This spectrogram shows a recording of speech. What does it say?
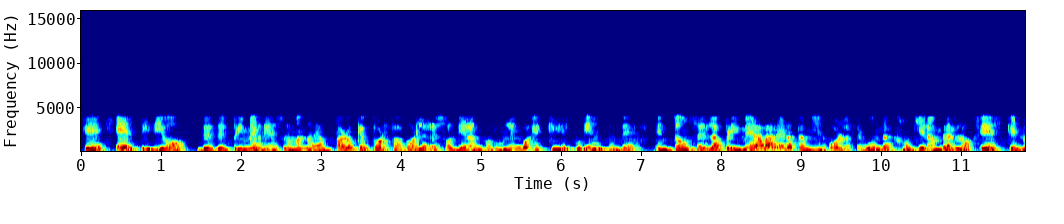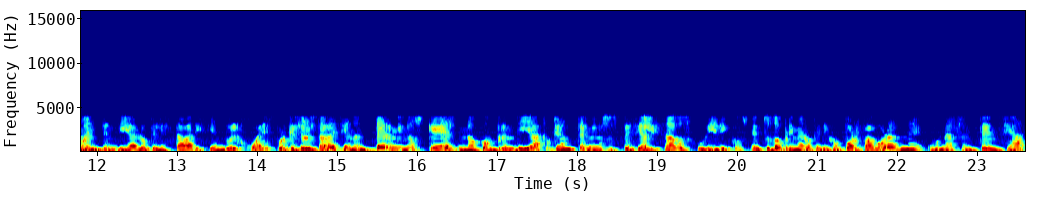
que él pidió desde el primer día de su demanda de amparo que por favor le resolvieran con un lenguaje que él pudiera entender. Entonces, la primera barrera también, o la segunda, como quieran verlo, es que no entendía lo que le estaba diciendo el juez, porque se lo estaba diciendo en términos que él no comprendía, porque eran términos especializados jurídicos. Entonces, lo primero que dijo, por favor, hazme una sentencia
